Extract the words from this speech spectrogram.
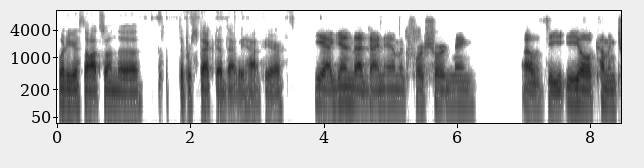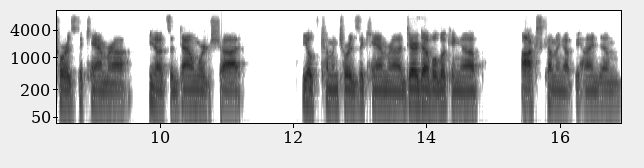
what are your thoughts on the the perspective that we have here? Yeah, again, that dynamic foreshortening of the eel coming towards the camera. You know, it's a downward shot. Eel coming towards the camera. Daredevil looking up. Ox coming up behind him.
